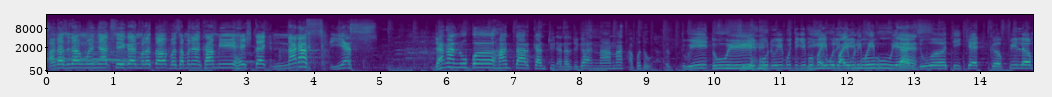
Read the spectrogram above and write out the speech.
Yes. Anda sedang menyaksikan meletak bersama dengan kami hashtag Nanas. Yes. Jangan lupa hantarkan tweet anda juga Nanas. Apa tu? Tweet. Tweet. Seribu, dua ribu, tiga ribu, empat ribu, Ribu, lima ribu, lima ribu, ribu. Dan yes. dua tiket ke filem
